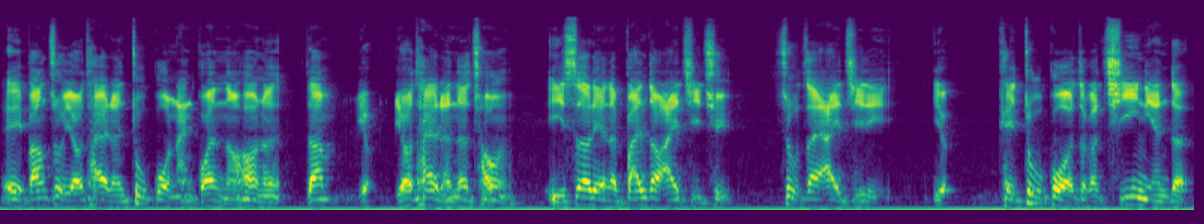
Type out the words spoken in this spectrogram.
诶，帮助犹太人渡过难关，然后呢，让犹犹太人呢从以色列呢搬到埃及去，住在埃及里，有可以度过这个七年的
